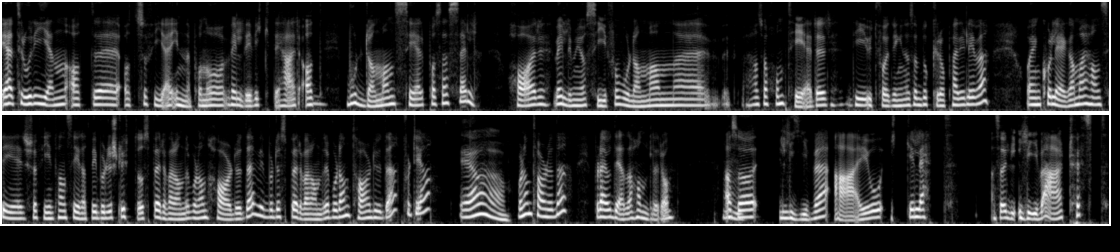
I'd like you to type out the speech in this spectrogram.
jeg tror igjen at, eh, at Sofie er inne på noe veldig viktig her. At hvordan man ser på seg selv har veldig mye å si for hvordan man eh, altså håndterer de utfordringene som dukker opp her i livet. Og en kollega av meg, han sier så fint, han sier at vi burde slutte å spørre hverandre hvordan har du det, vi burde spørre hverandre hvordan tar du det for tida? Ja. Hvordan tar du det? For det er jo det det handler om. Altså, livet er jo ikke lett. Altså, livet er tøft.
